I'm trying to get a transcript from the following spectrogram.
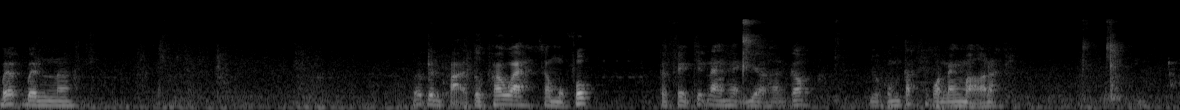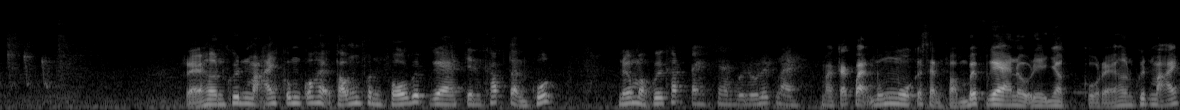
Bếp bên ờ, bếp bên phải tôi phá qua, sau một phút, thực hiện chức năng hẹn giờ thành công. Dù công tắc còn đang mở này rẻ hơn khuyến mãi, cũng có hệ thống phân phối bếp ga trên khắp toàn quốc. Nếu mà quý khách đang xem video clip này mà các bạn muốn mua cái sản phẩm bếp ga nội địa Nhật của rẻ hơn khuyến mãi,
